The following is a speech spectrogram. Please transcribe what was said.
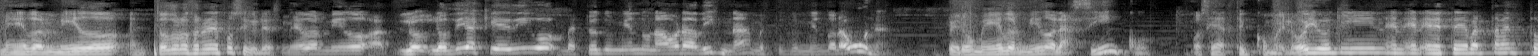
Me he dormido en todos los horarios posibles. Me he dormido. los días que digo me estoy durmiendo una hora digna, me estoy durmiendo a la una. Pero me he dormido a las cinco. O sea, estoy como el hoyo aquí en, este departamento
